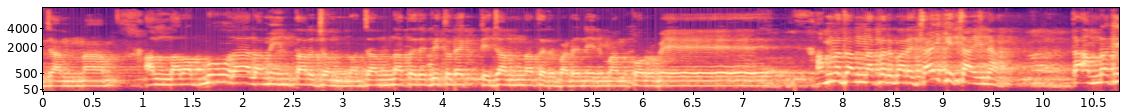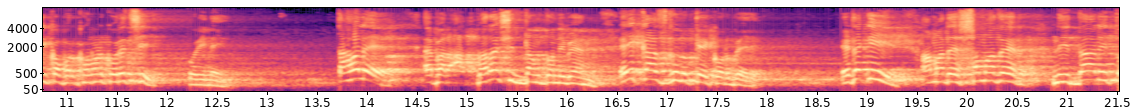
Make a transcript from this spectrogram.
জান্নাম আল্লাহ তার জন্য জান্নাতের ভিতরে একটি জান্নাতের বাড়ি নির্মাণ করবে। আমরা জান্নাতের চাই কি চাই না? তা আমরা কি করেছি? করি নেই। তাহলে এবার আপনারাই সিদ্ধান্ত নেবেন, এই কাজগুলো কে করবে? এটা কি আমাদের সমাজের নির্ধারিত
